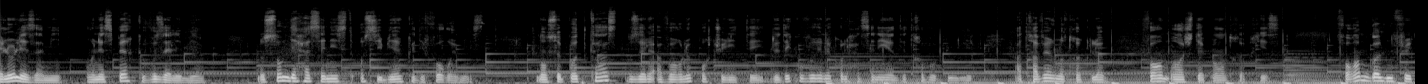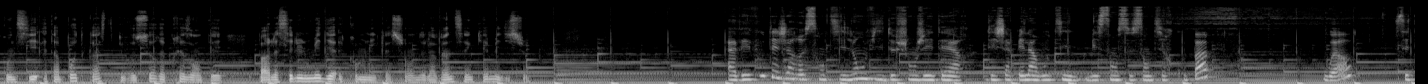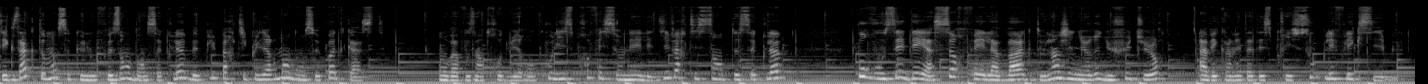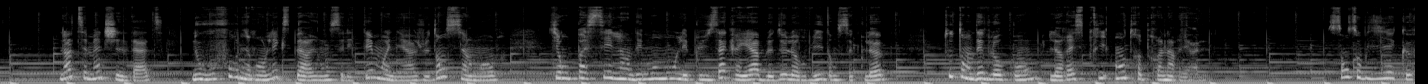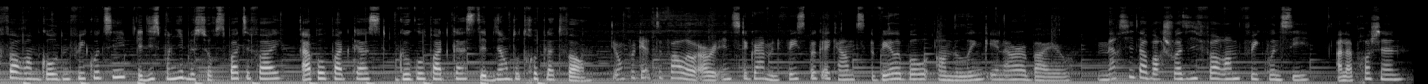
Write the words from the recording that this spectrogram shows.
Hello les amis, on espère que vous allez bien. Nous sommes des hassanistes aussi bien que des forumistes. Dans ce podcast, vous allez avoir l'opportunité de découvrir l'école hassaniya des travaux publics à travers notre club Forum OHTP Entreprise. Forum Golden Frequency est un podcast qui vous serait présenté par la cellule médias et communication de la 25e édition. Avez-vous déjà ressenti l'envie de changer d'air, d'échapper la routine, mais sans se sentir coupable? Well, c'est exactement ce que nous faisons dans ce club et plus particulièrement dans ce podcast. On va vous introduire aux coulisses professionnelles et divertissantes de ce club pour vous aider à surfer la vague de l'ingénierie du futur avec un état d'esprit souple et flexible. Not to mention that, nous vous fournirons l'expérience et les témoignages d'anciens membres qui ont passé l'un des moments les plus agréables de leur vie dans ce club, tout en développant leur esprit entrepreneurial. Sans oublier que Forum Golden Frequency est disponible sur Spotify, Apple Podcast, Google Podcast et bien d'autres plateformes. Don't forget to follow our Instagram and Facebook accounts available on the link in our bio. Merci d'avoir choisi Forum Frequency. À la prochaine!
